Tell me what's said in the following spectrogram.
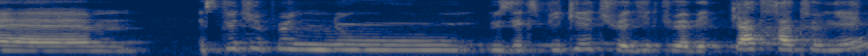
Est-ce que tu peux nous, expliquer, tu as dit que tu avais quatre ateliers,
